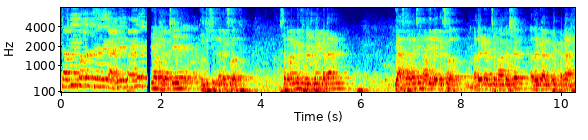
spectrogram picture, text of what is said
तभी पता चलेगा। नहीं पहले या भागाचे कृतीशील नगरसेवक सर्वांनी फिरोजभाई पठाण याच भागाचे माझे नगरसेवक आदरणीय आमचे मार्गदर्शक आदरणीय अमितभाई पठाण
